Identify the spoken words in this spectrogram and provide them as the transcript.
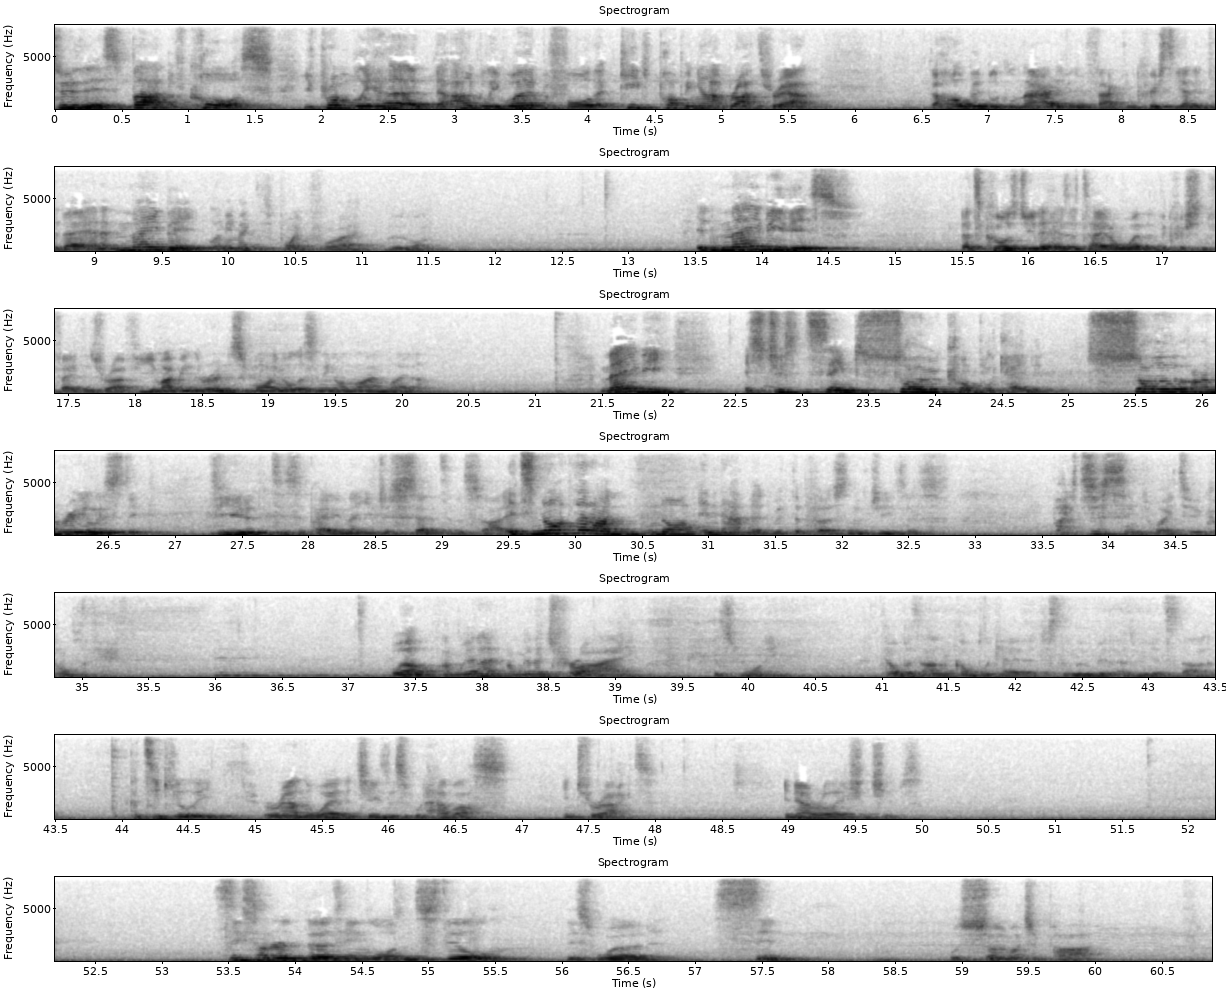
to this. But of course, you've probably heard the ugly word before that keeps popping up right throughout the whole biblical narrative, and in fact, in Christianity today. And it may be, let me make this point before I move on. It may be this that's caused you to hesitate on whether the Christian faith is right for you. You might be in the room this morning or listening online later. Maybe it's just seemed so complicated, so unrealistic for you to participate in that you just set it to the side. It's not that I'm not enamored with the person of Jesus, but it just seems way too complicated. Well, I'm gonna I'm gonna try this morning to help us uncomplicate it just a little bit as we get started, particularly around the way that Jesus would have us interact in our relationships. 613 laws, and still this word sin was so much a part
